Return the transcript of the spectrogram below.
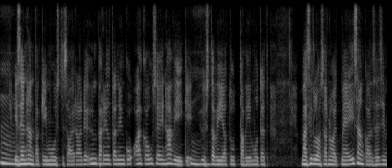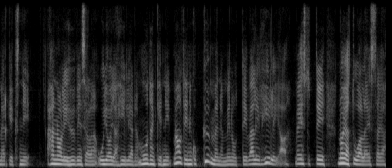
Hmm. Ja senhän takia muistisairaiden ympäriltä niin kuin aika usein häviikin hmm. ystäviä ja tuttavia, mutta et mä silloin sanoin, että meidän isän kanssa esimerkiksi, niin hän oli hyvin sellainen ujo ja hiljainen muutenkin, niin me oltiin niin kuin kymmenen minuuttia välillä hiljaa. Me istuttiin nojatuoleissa ja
